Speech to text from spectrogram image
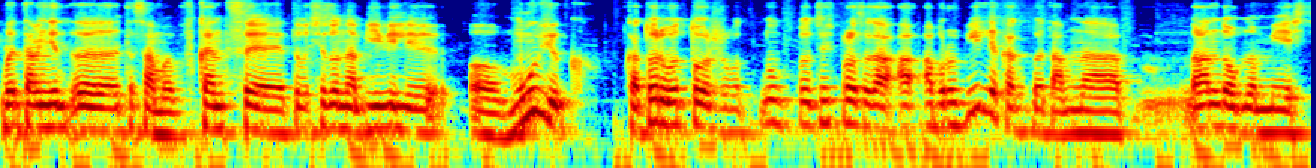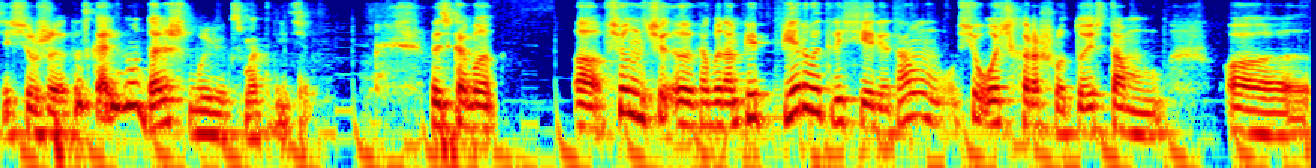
В там э, это самое, в конце этого сезона объявили э, мувик, который вот тоже вот, ну, то есть просто да, обрубили как бы там на рандомном месте сюжет и сказали, ну, дальше мультик смотрите. То есть как бы Uh, все э, как бы там первые три серии, там все очень хорошо. То есть там э,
